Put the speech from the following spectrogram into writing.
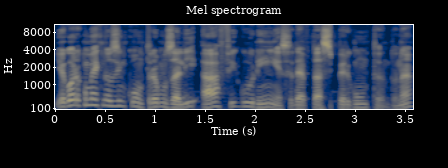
E agora como é que nós encontramos ali a figurinha? Você deve estar se perguntando, né?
